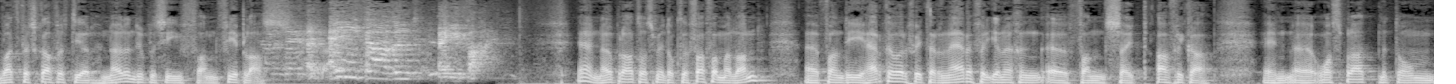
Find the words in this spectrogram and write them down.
wat verskaf is deur Noulen Du Plessis van Veeplas. 8085 Ja, nou praat ons met dokter Fafa Malan uh, van die Herkouer Veterinêre Vereniging uh, van Suid-Afrika. En uh, ons praat met hom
